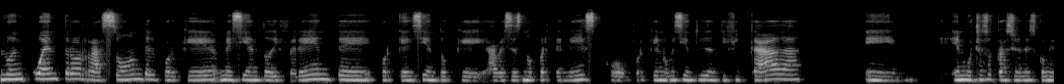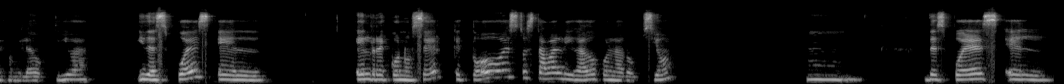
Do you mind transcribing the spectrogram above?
no encuentro razón del por qué me siento diferente, por qué siento que a veces no pertenezco, por qué no me siento identificada eh, en muchas ocasiones con mi familia adoptiva. Y después el, el reconocer que todo esto estaba ligado con la adopción. Mm, después el,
